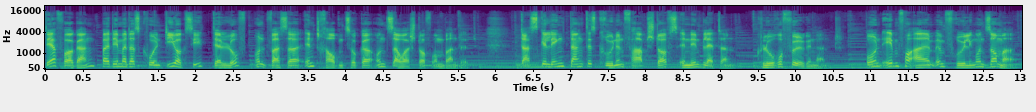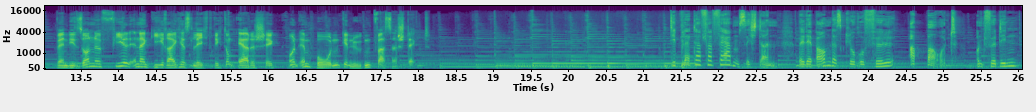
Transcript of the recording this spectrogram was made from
Der Vorgang, bei dem er das Kohlendioxid der Luft und Wasser in Traubenzucker und Sauerstoff umwandelt. Das gelingt dank des grünen Farbstoffs in den Blättern, Chlorophyll genannt. Und eben vor allem im Frühling und Sommer, wenn die Sonne viel energiereiches Licht Richtung Erde schickt und im Boden genügend Wasser steckt. Die Blätter verfärben sich dann, weil der Baum das Chlorophyll abbaut und für den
